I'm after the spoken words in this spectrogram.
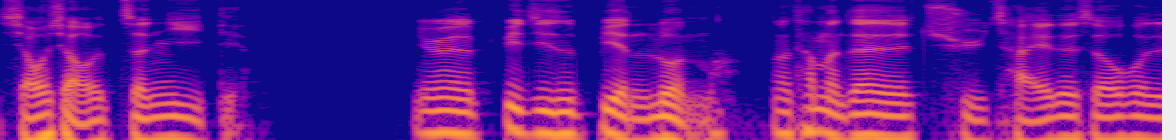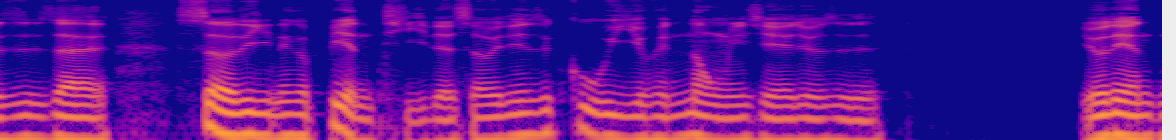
小小的争议点，因为毕竟是辩论嘛。那他们在取材的时候，或者是在设立那个辩题的时候，一定是故意会弄一些就是有点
